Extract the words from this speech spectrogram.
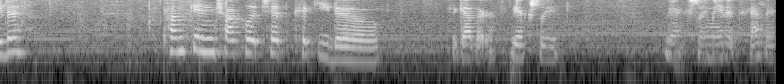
Made pumpkin chocolate chip cookie dough together. We actually we actually made it together.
